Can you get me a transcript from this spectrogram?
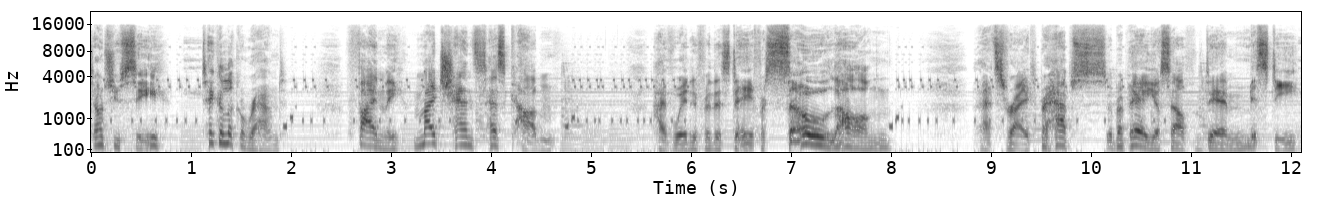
Don't you see? Take a look around. Finally, my chance has come. I've waited for this day for so long. That's right. Perhaps prepare yourself, dear Misty.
